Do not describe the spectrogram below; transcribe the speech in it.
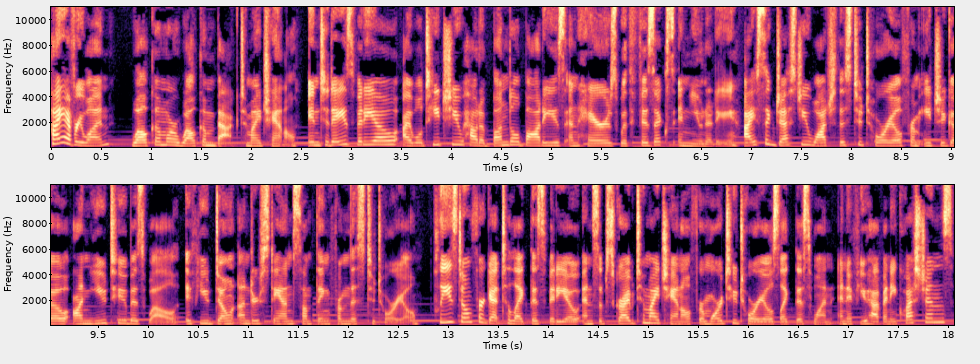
Hi everyone! Welcome or welcome back to my channel. In today's video, I will teach you how to bundle bodies and hairs with physics in Unity. I suggest you watch this tutorial from Ichigo on YouTube as well if you don't understand something from this tutorial. Please don't forget to like this video and subscribe to my channel for more tutorials like this one, and if you have any questions,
